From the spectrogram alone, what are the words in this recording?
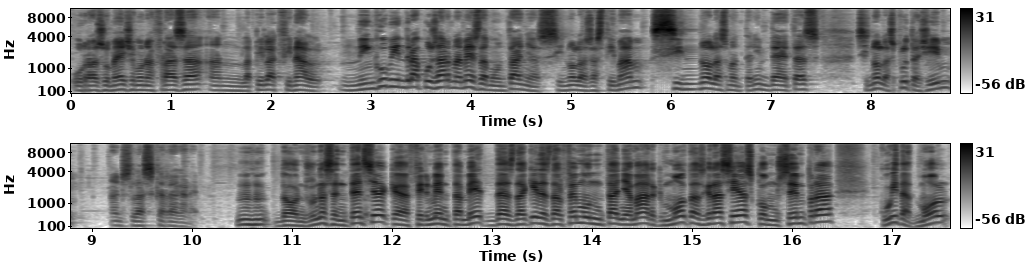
ho resumeix amb una frase en l'epíleg final. Ningú vindrà a posar-ne més de muntanyes. Si no les estimam, si no les mantenim netes, si no les protegim, ens les carregarem. Mm -hmm. Doncs una sentència que firmem també des d'aquí, des del Fem Muntanya. Marc, moltes gràcies, com sempre, cuida't molt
